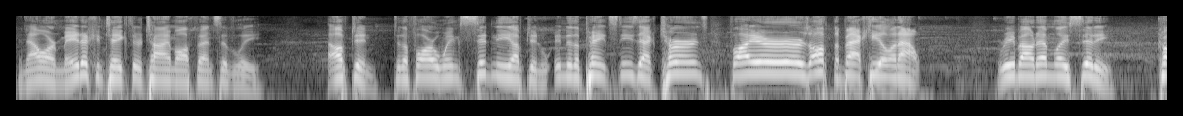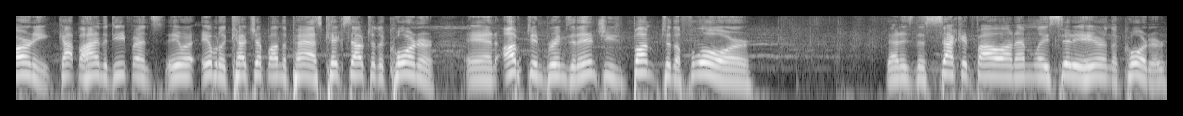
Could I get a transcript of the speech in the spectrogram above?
And now Armada can take their time offensively. Upton to the far wing. Sydney Upton into the paint. Sneezak turns, fires off the back heel and out. Rebound Imlay City. Carney got behind the defense. They were able to catch up on the pass. Kicks out to the corner, and Upton brings it in. She's bumped to the floor. That is the second foul on Imlay City here in the quarter.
